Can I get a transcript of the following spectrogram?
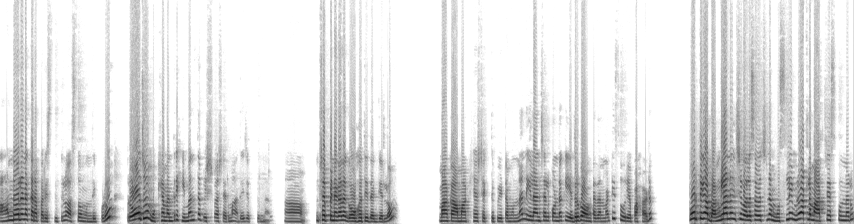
ఆందోళనకర పరిస్థితిలో అస్సోం ఉంది ఇప్పుడు. రోజు ముఖ్యమంత్రి హిమంత బిశ్వ శర్మ అదే చెప్తున్నారు. ఆ చెప్పిన కదా గౌహతి దగ్గరలో మా కామాఖ్య శక్తిపీఠం ఉన్న నీలాంచల్ కొండకి ఎదురుగా ఉంటదన్నమాట ఈ సూర్యపహాడు. పూర్తిగా బంగ్లా నుంచి వలస వచ్చిన ముస్లింలు అట్లా మార్చేసుకున్నారు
